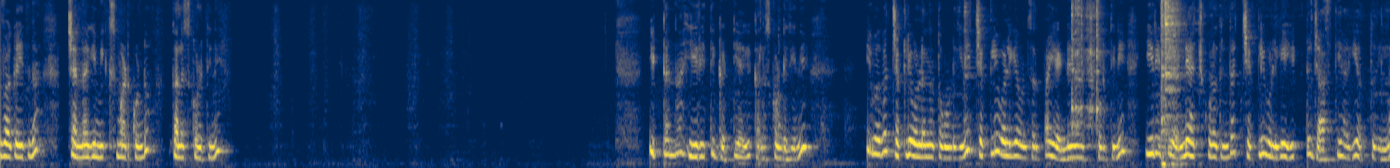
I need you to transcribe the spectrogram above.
ಇವಾಗ ಇದನ್ನು ಚೆನ್ನಾಗಿ ಮಿಕ್ಸ್ ಮಾಡಿಕೊಂಡು ಕಲಿಸ್ಕೊಳ್ತೀನಿ. ಹಿಟ್ಟನ್ನು ಈ ರೀತಿ ಗಟ್ಟಿಯಾಗಿ ಕಲಿಸ್ಕೊಂಡಿದ್ದೀನಿ. ಇವಾಗ ಚಕ್ಲಿ ಒಳ್ಳನ್ನು ತೊಗೊಂಡಿದ್ದೀನಿ ಚಕ್ಲಿ ಒಳಗೆ ಒಂದು ಸ್ವಲ್ಪ ಎಣ್ಣೆನ ಹಚ್ಕೊಳ್ತೀನಿ ಈ ರೀತಿ ಎಣ್ಣೆ ಹಚ್ಕೊಳ್ಳೋದ್ರಿಂದ ಚಕ್ಲಿ ಒಳಗೆ ಹಿಟ್ಟು ಜಾಸ್ತಿಯಾಗಿ ಹತ್ತೋದಿಲ್ಲ.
